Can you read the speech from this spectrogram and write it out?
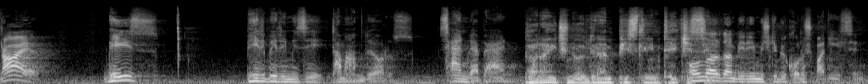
Hayır. Biz birbirimizi tamamlıyoruz. Sen ve ben. Para için öldüren pisliğin tekisin. Onlardan biriymiş gibi konuşma değilsin.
